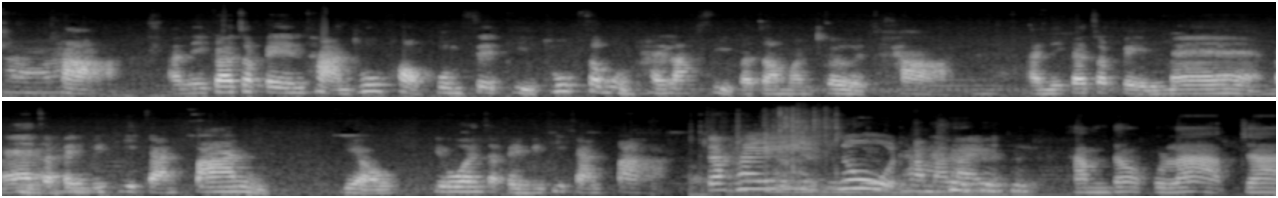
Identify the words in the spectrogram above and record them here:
ค่ะ ค่ะ อันนี้ก็จะเป็นฐานทูปของภูมิเศรษฐีทูปสมุนไพรรักสีประจำวันเกิดค่ะ อันนี้ก็จะเป็นแม่ แม่จะเป็นวิธีการปั้น เดี๋ยวพี่อ้วนจะเป็นวิธีการตาก จะให้หนูทำอะไร ทำดอกกุหลาบจ้า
